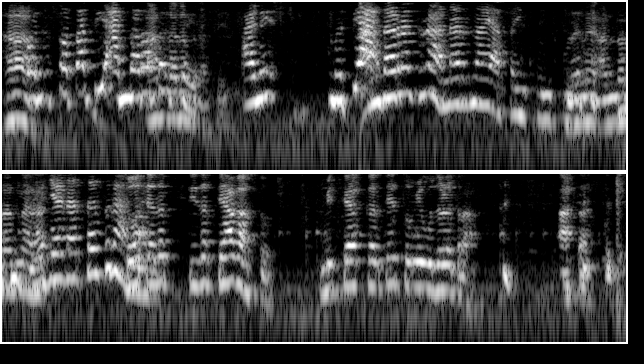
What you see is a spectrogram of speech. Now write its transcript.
हा. पण स्वतः ती अंधारातच अंधारात आहे राहते आणि मग त्या अंधारात राहणार नाही आता इथून नाही नाही अंधारात नाही राहत. उजेडातच तो राहणार त्याचा तिचा त्याग असतो मी त्याग करते तुम्ही उजळत राहा असं असतं ते.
